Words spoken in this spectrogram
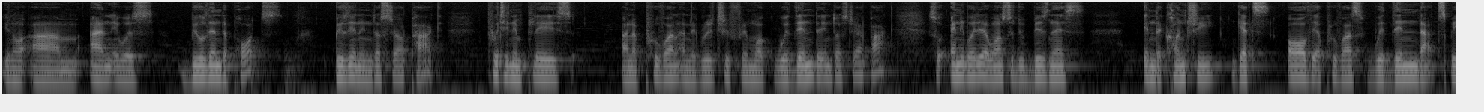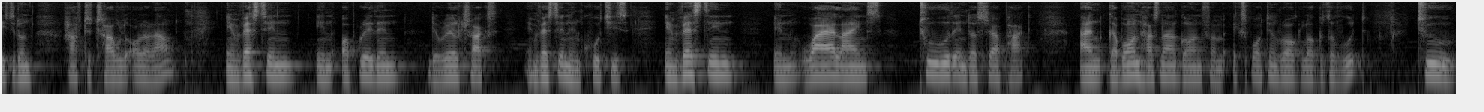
you know, um, and it was building the ports, building industrial park, putting in place an approval and regulatory framework within the industrial park. So anybody that wants to do business in the country gets all the approvals within that space. You don't have to travel all around. Investing in upgrading the rail tracks, investing in coaches, investing in wire lines to the industrial park. And Gabon has now gone from exporting raw logs of wood to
